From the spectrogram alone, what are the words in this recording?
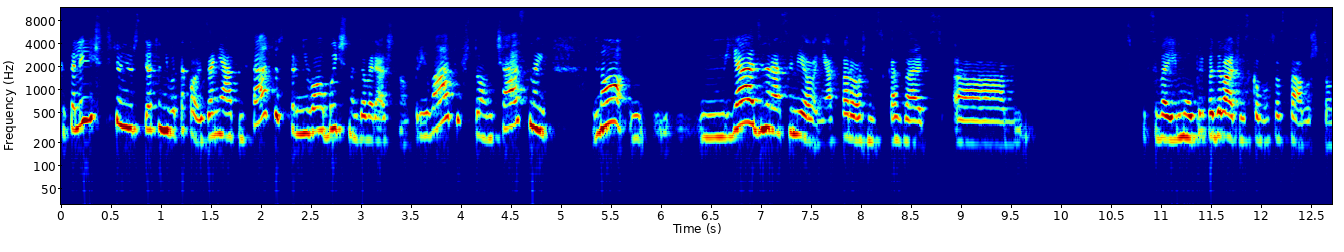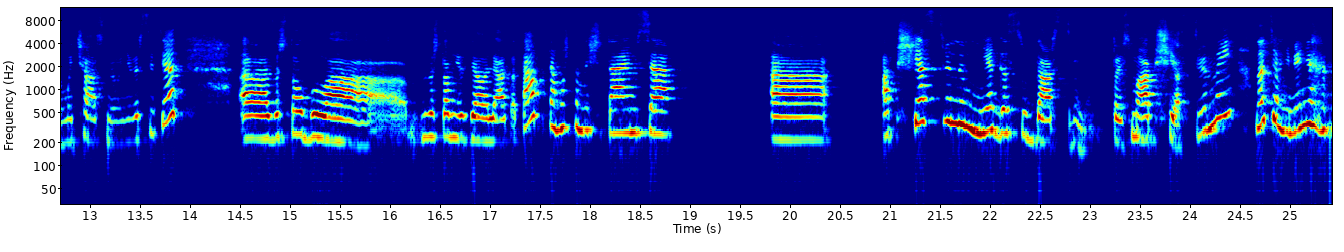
католический университет у него такой занятный статус, про него обычно говорят, что он приват, что он частный, но я один раз имела неосторожность сказать своему преподавательскому составу, что мы частный университет, за что, было, за что мне сделали АТАТА, потому что мы считаемся а, общественным, не государственным. То есть мы общественный, но тем не менее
